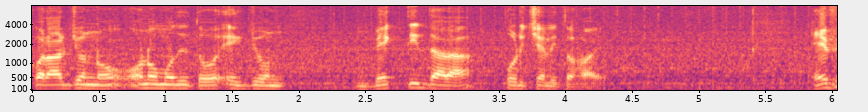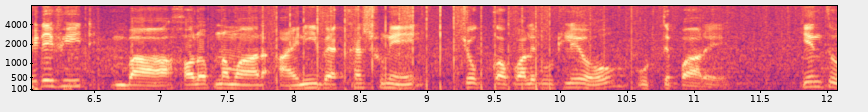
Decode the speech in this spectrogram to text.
করার জন্য অনুমোদিত একজন ব্যক্তির দ্বারা পরিচালিত হয়। এফিডেভিট বা হলফনামার আইনি ব্যাখ্যা শুনে চোখ কপালে উঠলেও উঠতে পারে। কিন্তু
